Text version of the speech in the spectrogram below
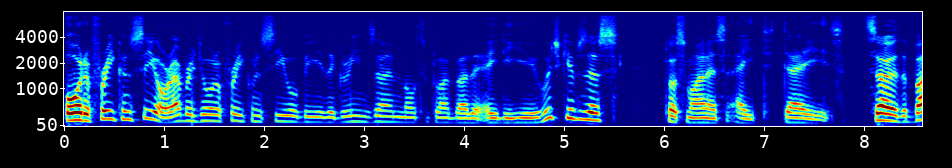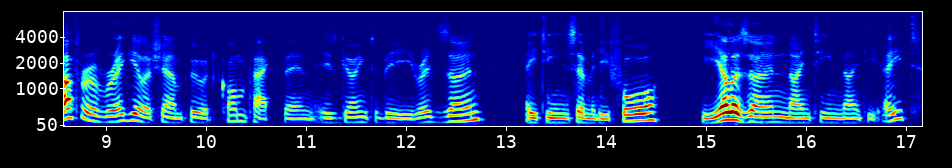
Order frequency or average order frequency will be the green zone multiplied by the ADU, which gives us plus minus eight days. So the buffer of regular shampoo at Conpack then is going to be red zone 1874, yellow zone 1998,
